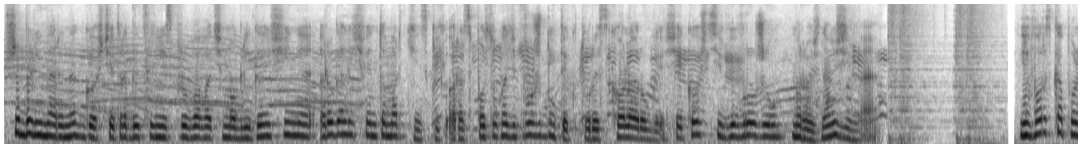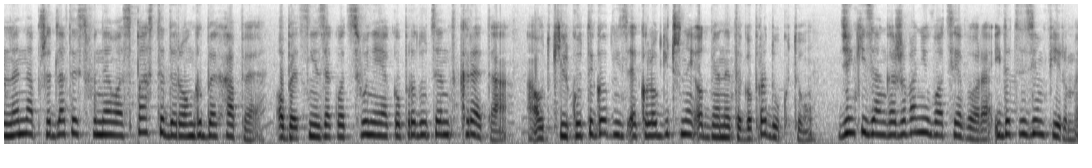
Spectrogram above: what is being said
Przybyli na rynek goście tradycyjnie spróbować mogli gęsiny, rogali świętomarcińskich oraz posłuchać wróżbity, który z koloru gęsiej kości wywróżył mroźną zimę. Jaworska Polnena przed laty słynęła z pasty do rąk BHP. Obecnie zakład słynie jako producent Kreta, a od kilku tygodni z ekologicznej odmiany tego produktu. Dzięki zaangażowaniu władz Jawora i decyzjom firmy,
